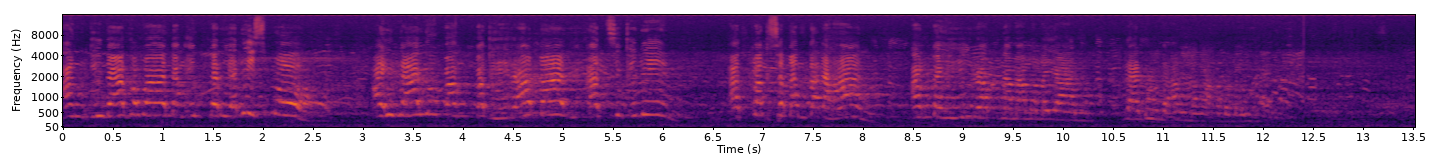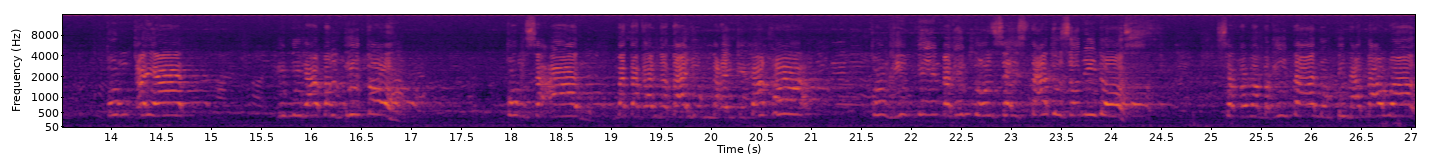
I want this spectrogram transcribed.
ang ginagawa ng imperialismo ay lalo pang paghirapan at sikilin at pagsamantalahan ang mahihirap na mamamayan, lalo na ang mga kababaihan. Kung kaya't hindi lamang dito kung saan matagal na tayong nakikibaka, kung hindi maging doon sa Estados Unidos, sa pamamagitan ng tinatawag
